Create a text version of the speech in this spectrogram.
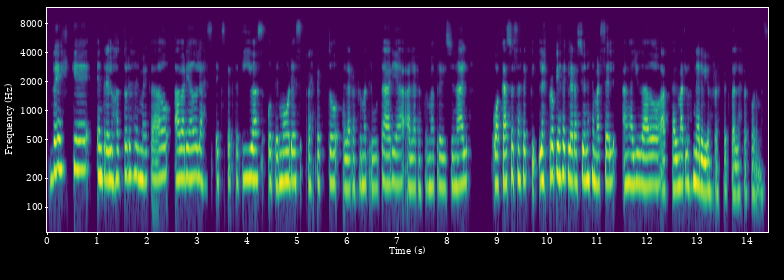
ves que entre los actores del mercado ha variado las expectativas o temores respecto a la reforma tributaria, a la reforma previsional? ¿O acaso esas las propias declaraciones de Marcel han ayudado a calmar los nervios respecto a las reformas?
